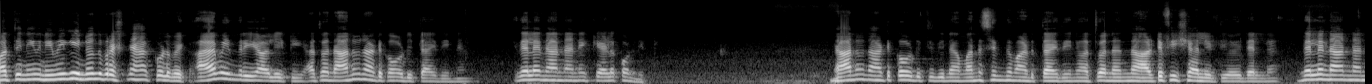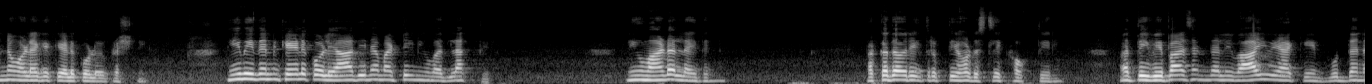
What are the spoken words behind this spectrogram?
ಮತ್ತು ನೀವು ನಿಮಗೆ ಇನ್ನೊಂದು ಪ್ರಶ್ನೆ ಹಾಕ್ಕೊಳ್ಬೇಕು. ಐ ಆಮ್ ಇನ್ ರಿಯಾಲಿಟಿ ಅಥವಾ ನಾನು ನಾಟಕ ಹೊಡಿತಾ ಇದ್ದೀನಿ. ಇದೆಲ್ಲ ನಾನು ನನಗೆ ಕೇಳ್ಕೊಂಡಿದ್ದೆ. ನಾನು ನಾಟಕ ಹೊಡಿತಿದ್ದೀನ ಮನಸ್ಸಿಂದ ಮಾಡ್ತಾ ಇದ್ದೀನೋ, ಅಥವಾ ನನ್ನ ಆರ್ಟಿಫಿಷಿಯಾಲಿಟಿಯೋ ಇದೆಲ್ಲ. ಇದೆಲ್ಲ ನಾನು ನನ್ನ ಒಳಗೆ ಕೇಳಿಕೊಳ್ಳುವ ಪ್ರಶ್ನೆ. ನೀವು ಇದನ್ನು ಕೇಳಿಕೊಳ್ಳಿ, ಆ ದಿನ ಮಟ್ಟಿಗೆ ನೀವು ಬದಲಾಗ್ತೀರಿ. ನೀವು ಮಾಡಲ್ಲ ಇದನ್ನು. ಪಕ್ಕದವರಿಗೆ ತೃಪ್ತಿ ಹೊಡಿಸ್ಲಿಕ್ಕೆ ಹೋಗ್ತೀರಿ. ಮತ್ತು ಈ ವಿಭಾಸನದಲ್ಲಿ ವಾಯು ಯಾಕೆ ಬುದ್ಧನ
